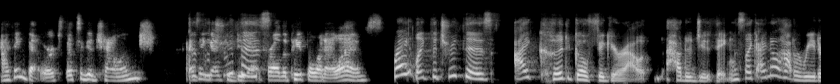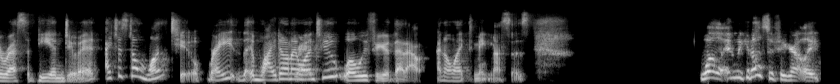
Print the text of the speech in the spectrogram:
I think that works. That's a good challenge. I think I could do is, that for all the people in our lives. Right. Like the truth is, I could go figure out how to do things. Like I know how to read a recipe and do it. I just don't want to. Right. Why don't I right. want to? Well, we figured that out. I don't like to make messes. Well, and we can also figure out like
